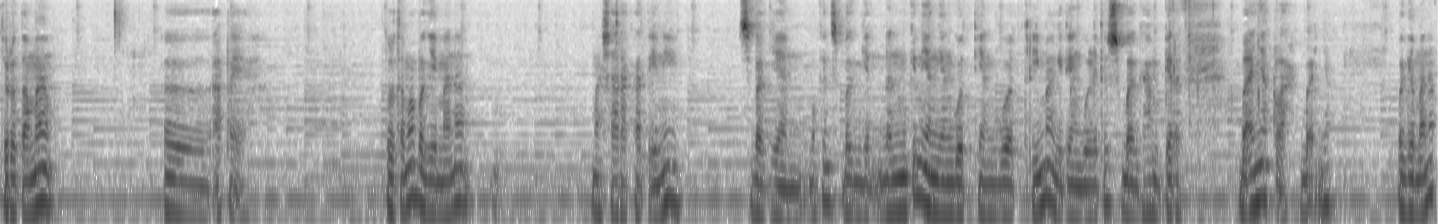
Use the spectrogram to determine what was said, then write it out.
Terutama eh, apa ya terutama bagaimana masyarakat ini sebagian mungkin sebagian dan mungkin yang yang gue yang gue terima gitu yang gue lihat itu sebagai hampir banyak lah banyak. Bagaimana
